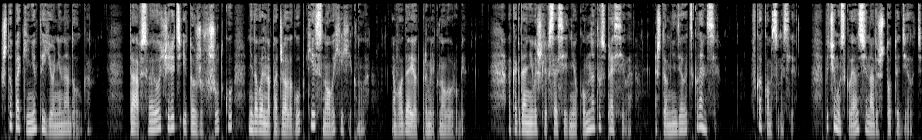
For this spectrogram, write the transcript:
что покинет ее ненадолго. Та, в свою очередь, и тоже в шутку, недовольно поджала губки и снова хихикнула. «Вот дает», — промелькнула Руби. А когда они вышли в соседнюю комнату, спросила — что мне делать с Кленси? В каком смысле? Почему с Кленси надо что-то делать?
